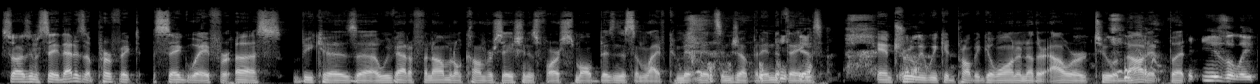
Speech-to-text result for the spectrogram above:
So I was going to say that is a perfect segue for us because uh, we've had a phenomenal conversation as far as small business and life commitments and jumping into things. yeah. And truly, yeah. we could probably go on another hour or two about it, but easily.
